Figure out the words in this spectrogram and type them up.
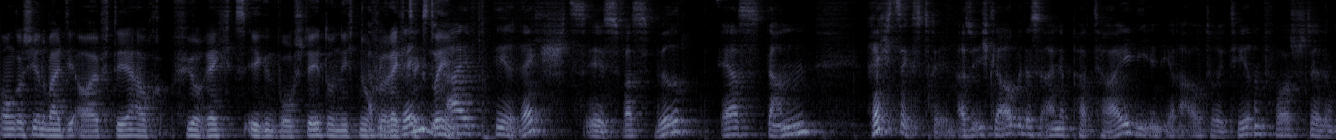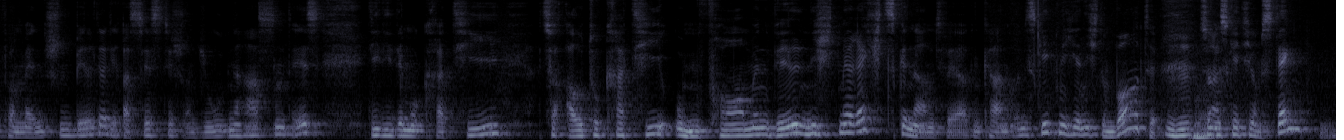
engagieren, weil die AfD auch für rechts irgendwo steht und nicht nur aber für rechtsextrem. Wenn die AfD rechts ist, was wird erst dann rechtsextrem? Also ich glaube, dass eine Partei, die in ihrer autoritären Vorstellung von Menschenbilder, die rassistisch und judenhassend ist, die die Demokratie zur Autokratie umformen will, nicht mehr rechts genannt werden kann. Und es geht mir hier nicht um Worte, mhm. sondern es geht hier ums Denken.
